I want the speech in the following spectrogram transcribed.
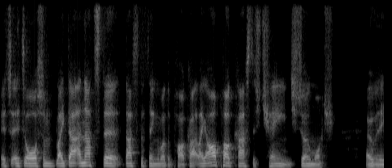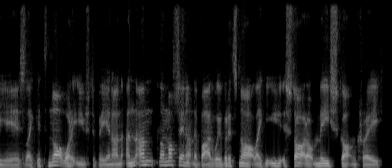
it's it's awesome like that, and that's the that's the thing about the podcast. Like our podcast has changed so much over the years. Like it's not what it used to be, and I'm, and I'm I'm not saying that in a bad way, but it's not like it started out me, Scott, and Craig,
